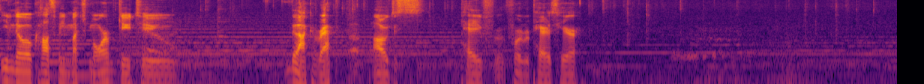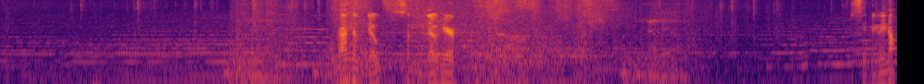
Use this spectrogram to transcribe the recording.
even though it'll cost me much more due to the lack of rep, I'll just pay for, for repairs here. Random note, some note here. Seemingly not.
